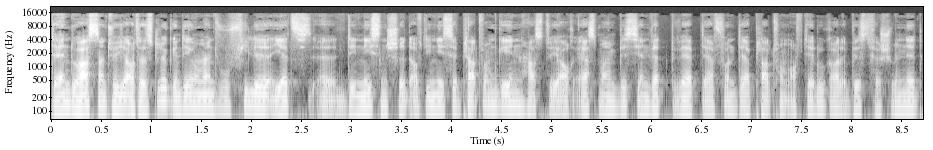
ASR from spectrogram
Denn du hast natürlich auch das Glück, in dem Moment, wo viele jetzt äh, den nächsten Schritt auf die nächste Plattform gehen, hast du ja auch erstmal ein bisschen Wettbewerb, der von der Plattform, auf der du gerade bist, verschwindet.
